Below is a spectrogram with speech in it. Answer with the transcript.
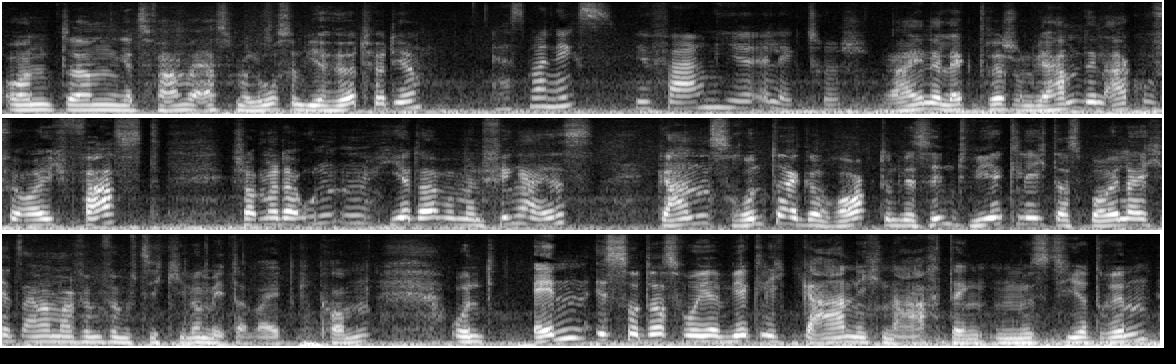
Und ähm, jetzt fahren wir erstmal los und wie ihr hört, hört ihr? Erstmal nichts, wir fahren hier elektrisch. Rein elektrisch und wir haben den Akku für euch fast, schaut mal da unten, hier da, wo mein Finger ist, ganz runtergerockt und wir sind wirklich, das Spoiler ich jetzt einmal mal 55 Kilometer weit gekommen. Und N ist so das, wo ihr wirklich gar nicht nachdenken müsst hier drin.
